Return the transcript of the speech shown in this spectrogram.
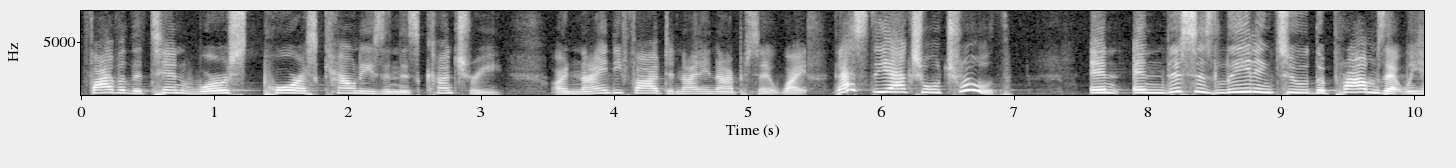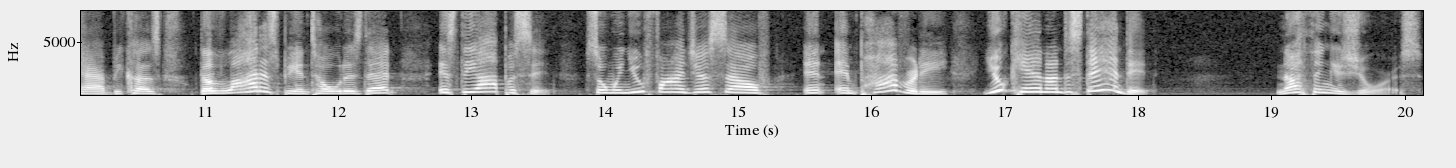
five of the 10 worst, poorest counties in this country are 95 to 99% white. That's the actual truth. And, and this is leading to the problems that we have because the lie that's being told is that it's the opposite. So when you find yourself in, in poverty, you can't understand it. Nothing is yours.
